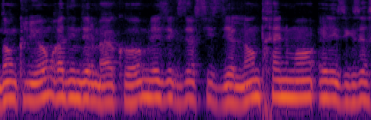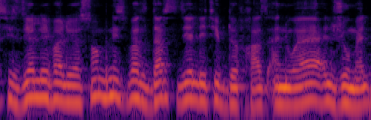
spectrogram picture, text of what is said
دونك اليوم غادي ندير معكم لي زيكزارسيس ديال لونترينمون اي لي زيكزارسيس ديال ليفاليواسيون بالنسبه للدرس ديال لي تيب دو فراز انواع الجمل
